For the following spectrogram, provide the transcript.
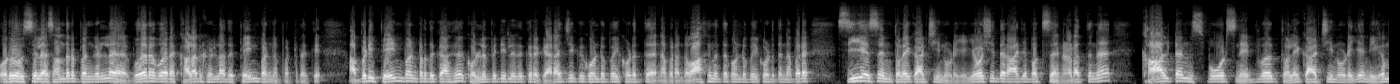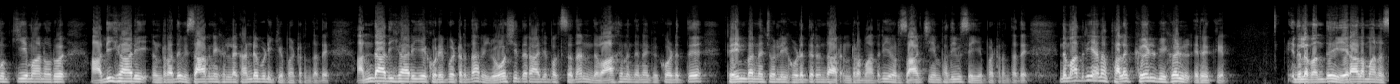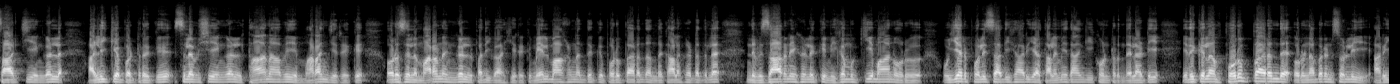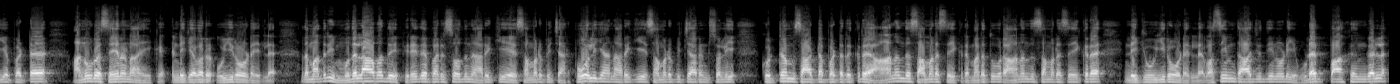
ஒரு சில சந்தர்ப்பங்களில் வேற வேற கலர்களில் அது பெயிண்ட் பண்ணப்பட்டிருக்கு. அப்படி பெயிண்ட் பண்றதுக்காக கொள்ளுப்பட்டியில் இருக்கிற கராஜுக்கு கொண்டு போய் கொடுத்த நபர் அந்த வாகனத்தை கொண்டு போய் கொடுத்த நபர் சிஎஸ்என் தொலைக்காட்சியினுடைய யோஷித ராஜபக்ச நடத்தின கால்டன் ஸ்போர்ட்ஸ் நெட்வொர்க் தொலைக்காட்சியினுடைய மிக முக்கியமான ஒரு அதிகாரி என்றது விசாரணைகளில் கண்டுபிடிக்கப்பட்டிருந்தது. அந்த அதிகாரியை குறிப்பிட்டிருந்தார். யோஷித ராஜபக்ச தான் இந்த வாகனத்தை எனக்கு கொடுத்து பெயின் பண்ண சொல்லி கொடுத்திருந்தார் என்ற மாதிரி ஒரு சாட்சியம் பதிவு செய்யப்பட்டிருந்தது. இந்த மாதிரியான பல கேள்விகள் இருக்கு. இதில் வந்து ஏராளமான சாட்சியங்கள் அளிக்கப்பட்டிருக்கு. சில விஷயங்கள் தானாகவே மறைஞ்சிருக்கு. ஒரு சில மரணங்கள் பதிவாகியிருக்கு. மேல் மாகாணத்துக்கு பொறுப்பாக இருந்த அந்த காலகட்டத்தில் இந்த விசாரணைகளுக்கு மிக முக்கியமான ஒரு உயர் போலீஸ் அதிகாரியாக தலைமை தாங்கி கொண்டிருந்த இல்லாட்டி இதுக்கெல்லாம் பொறுப்பாக இருந்த ஒரு நபர்னு சொல்லி அறியப்பட்ட அனுர சேனநாயக்க இன்றைக்கு அவர் உயிரோடு இல்லை. அந்த மாதிரி முதலாவது பிரேத பரிசோதனை அறிக்கையை சமர்ப்பிச்சார். போலியான அறிக்கையை சமர்ப்பிச்சார்னு சொல்லி குற்றம் சாட்டப்பட்டிருக்கிற ஆனந்த சமரசேகர மருத்துவர் ஆனந்த சமரசேகர இன்றைக்கு உயிரோட இல்லை. வசீம் தாஜுதீனுடைய உடற்பாகங்கள்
